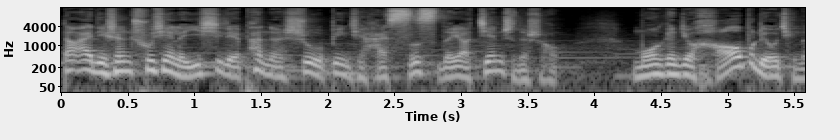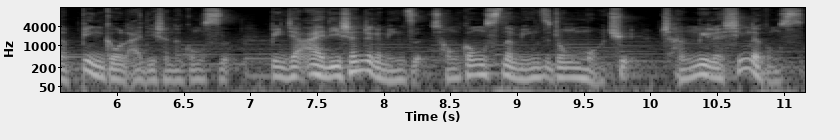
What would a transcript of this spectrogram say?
当爱迪生出现了一系列判断失误，并且还死死的要坚持的时候，摩根就毫不留情的并购了爱迪生的公司，并将爱迪生这个名字从公司的名字中抹去，成立了新的公司。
